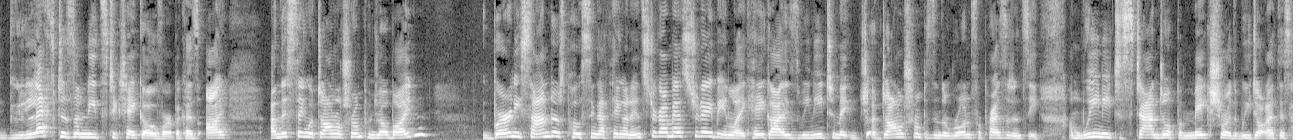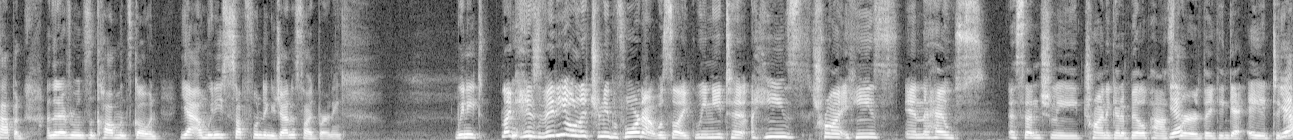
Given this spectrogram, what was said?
Leftism needs to take over because I. And this thing with Donald Trump and Joe Biden, Bernie Sanders posting that thing on Instagram yesterday, being like, "Hey guys, we need to make Donald Trump is in the run for presidency, and we need to stand up and make sure that we don't let this happen." And then everyone's in comments going, "Yeah, and we need to stop funding a genocide, Bernie. We need Like his video literally before that was like, we need to. He's trying. He's in the house essentially trying to get a bill passed Yeah. where they can get aid to Yeah.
